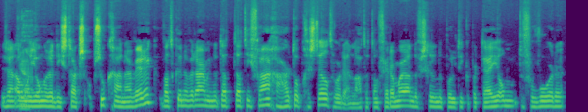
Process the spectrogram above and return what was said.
Er zijn allemaal jongeren die straks op zoek gaan naar werk. Wat kunnen we daarmee doen? Dat, dat die vragen hardop gesteld worden. En laat het dan verder maar aan de verschillende politieke partijen om te verwoorden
